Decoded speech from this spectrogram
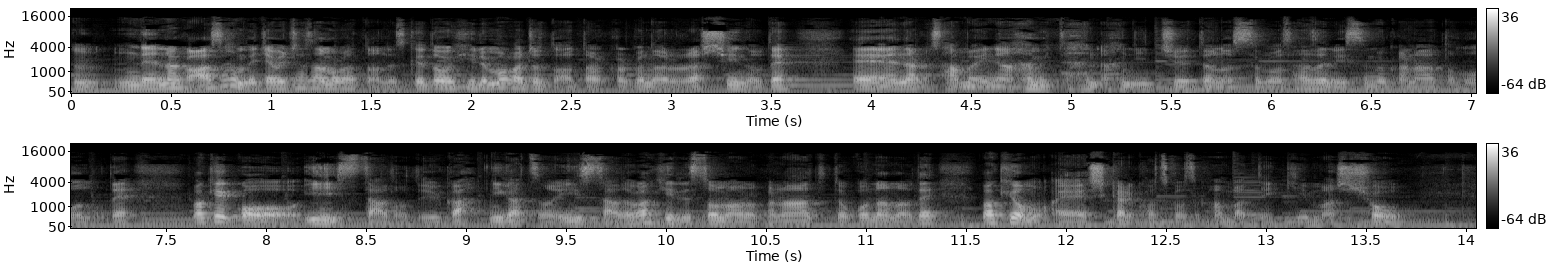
うん。で、なんか朝めちゃめちゃ寒かったんですけど、昼間がちょっと暖かくなるらしいので、えー、なんか寒いな、みたいな日中とのを過ごさずに済むかなと思うので、まあ結構いいスタートというか、2月のいいスタートが切れそうなのかなってところなので、まあ今日も、えー、しっかりコツコツ頑張っていきましょう。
